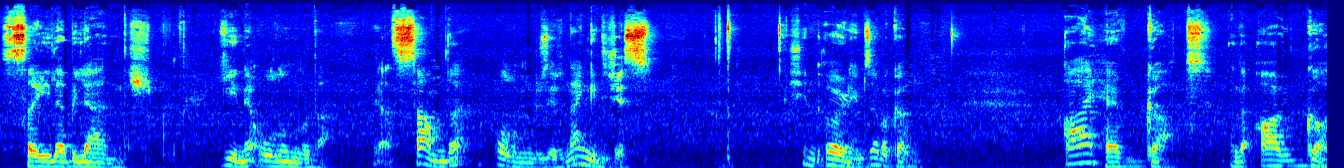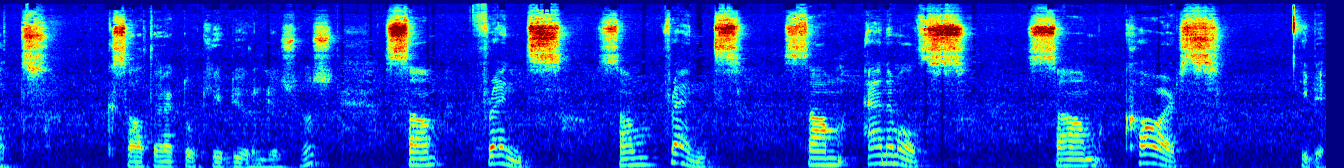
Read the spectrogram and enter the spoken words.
Sayılabilendir. Yine olumlu da. Yani some da olumlu üzerinden gideceğiz. Şimdi örneğimize bakalım. I have got and I've got kısaltarak da okuyabiliyorum biliyorsunuz. Some friends, some friends, some animals, some cars gibi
